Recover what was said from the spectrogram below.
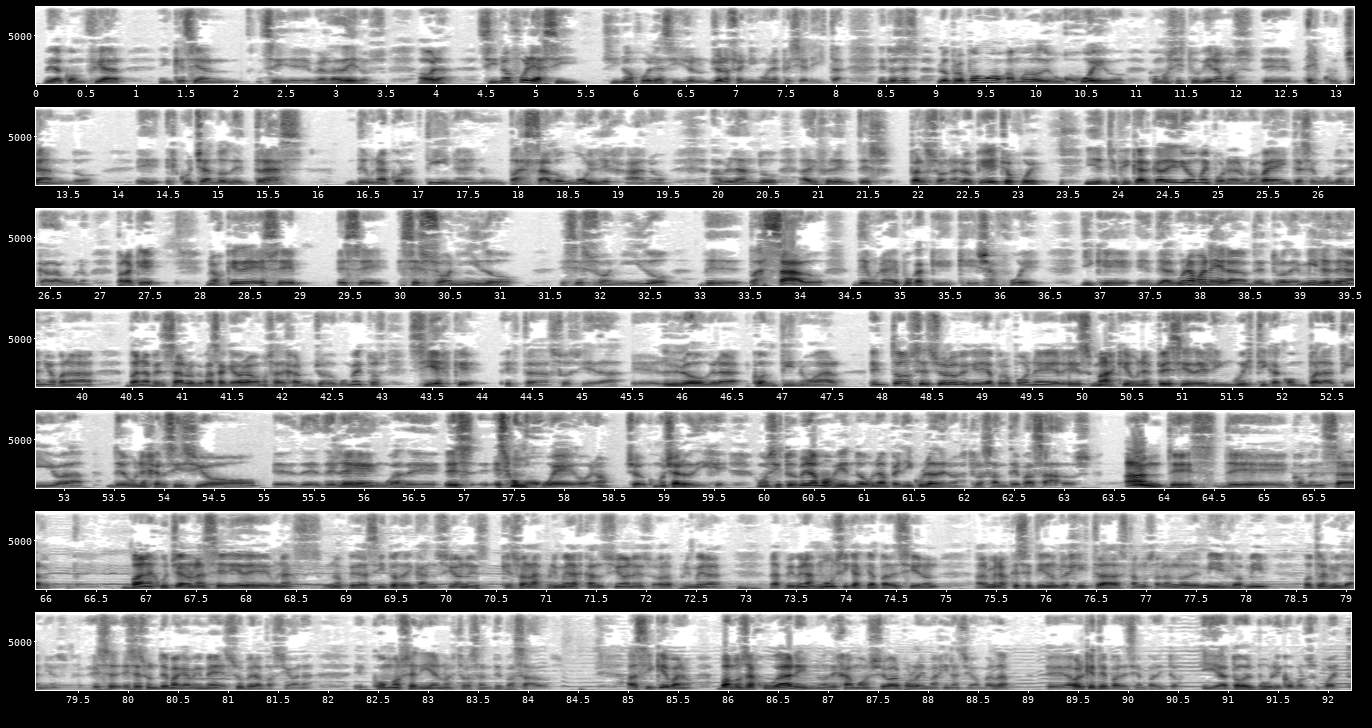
voy a confiar en que sean eh, verdaderos. Ahora, si no fuera así, si no fuera así, yo, yo no soy ningún especialista. Entonces lo propongo a modo de un juego, como si estuviéramos eh, escuchando, eh, escuchando detrás de una cortina en un pasado muy lejano, hablando a diferentes personas. Lo que he hecho fue identificar cada idioma y poner unos 20 segundos de cada uno, para que nos quede ese, ese, ese sonido, ese sonido de pasado, de una época que, que ya fue, y que eh, de alguna manera, dentro de miles de años, van a, van a pensar, lo que pasa que ahora vamos a dejar muchos documentos, si es que esta sociedad eh, logra continuar Entonces yo lo que quería proponer es más que una especie de lingüística comparativa, de un ejercicio eh, de, lenguas, de, es, es, un juego, ¿no? Yo, como ya lo dije, como si estuviéramos viendo una película de nuestros antepasados. Antes de comenzar, van a escuchar una serie de unas, unos pedacitos de canciones que son las primeras canciones o las primeras, las primeras músicas que aparecieron, al menos que se tienen registradas. Estamos hablando de mil, dos mil o tres mil años. Ese, ese, es un tema que a mí me súper apasiona. Eh, ¿Cómo serían nuestros antepasados? Así que bueno, vamos a jugar y nos dejamos llevar por la imaginación, ¿verdad? Eh, a ver qué te parece, Amparito. Y a todo el público, por supuesto.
